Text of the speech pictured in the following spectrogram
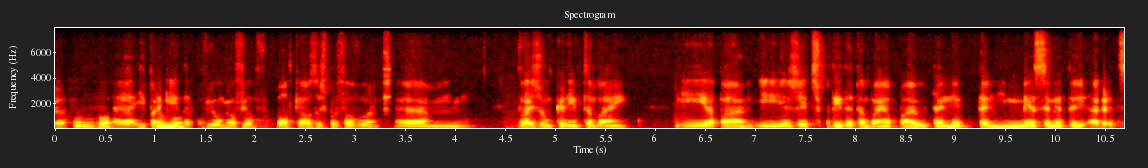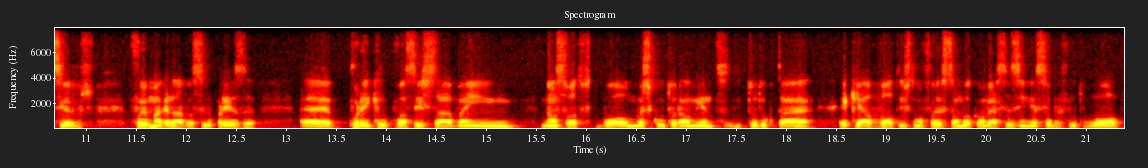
ah, e para quem ainda não viu o meu filme, Futebol de Causas, por favor, ahm, vejam um bocadinho também. E, epá, e a jeito de despedida também, epá, eu tenho, tenho imensamente a agradecer-vos. Foi uma agradável surpresa ah, por aquilo que vocês sabem, não só de futebol, mas culturalmente, de tudo o que está aqui à volta isto não foi só uma conversazinha sobre futebol,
